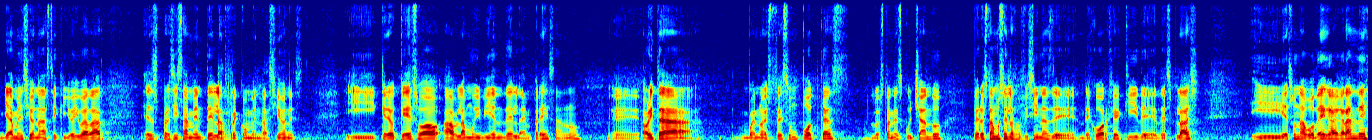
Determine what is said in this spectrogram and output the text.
ya mencionaste que yo iba a dar es precisamente las recomendaciones. Y creo que eso ha- habla muy bien de la empresa, ¿no? Eh, ahorita, bueno, este es un podcast, lo están escuchando, pero estamos en las oficinas de, de Jorge aquí de, de Splash y es una bodega grande.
